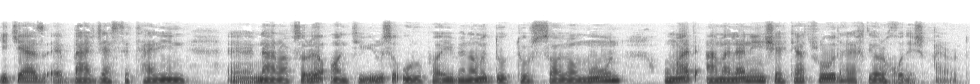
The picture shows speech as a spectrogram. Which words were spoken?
یکی از برجسته ترین نرم افزارهای آنتی ویروس اروپایی به نام دکتر سالومون اومد عملا این شرکت رو در اختیار خودش قرار داد.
